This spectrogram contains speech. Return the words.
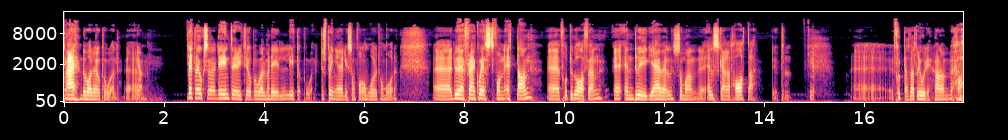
Nej, då var det open world. Eh, Ja. Detta är också, det är inte riktigt open world men det är lite open world. Du springer liksom från område till område. Eh, du är Frank West från ettan, eh, fotografen, en dryg jävel som man älskar att hata. Typ. Mm. Eh, fruktansvärt rolig. Han har,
